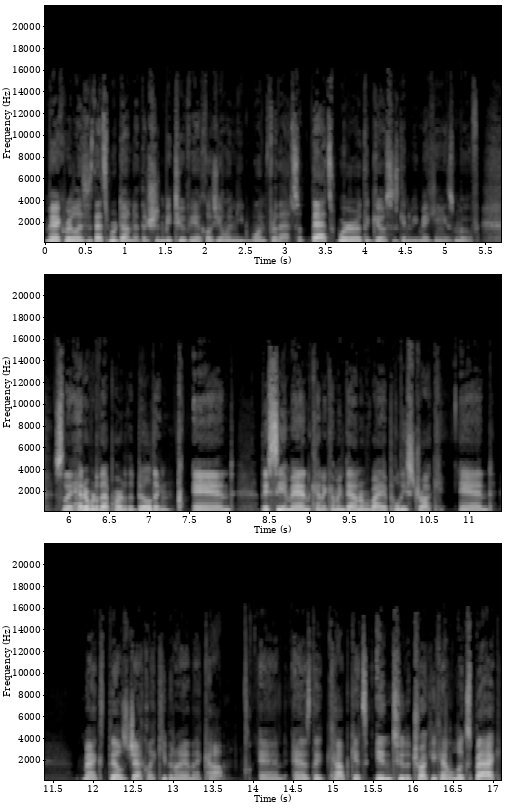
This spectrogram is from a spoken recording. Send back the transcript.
Mac realizes that's redundant. There shouldn't be two vehicles. You only need one for that. So that's where the ghost is going to be making his move. So they head over to that part of the building and they see a man kind of coming down over by a police truck. And Mac tells Jack, like, keep an eye on that cop. And as the cop gets into the truck, he kind of looks back,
